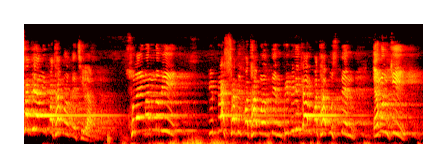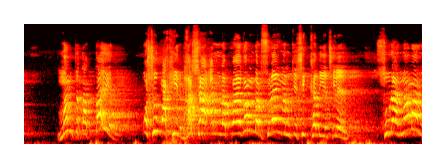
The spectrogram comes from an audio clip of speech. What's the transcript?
সাথে আমি কথা বলতেছিলাম। সুলাইমান নবী পিঁপড়ার সাথে কথা বলতেন পিপিলিকার কথা বুঝতেন, এমনকি মন্তকাত্তায়ের পশু পাখির ভাষা আল্লাহ পয়গম্বর সুলাইমানকে শিক্ষা দিয়েছিলেন। সুরা নামাল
